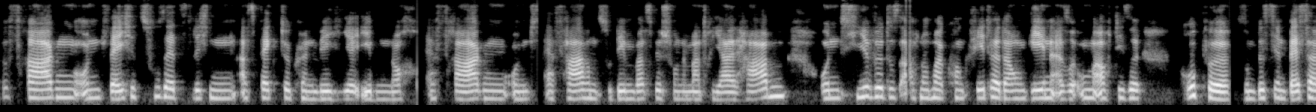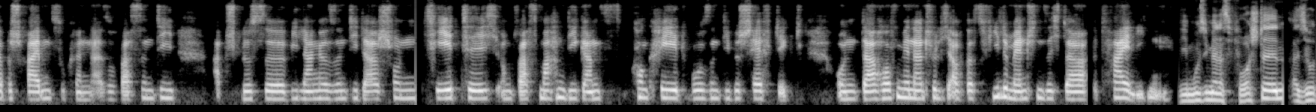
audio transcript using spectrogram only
befragen und welche zusätzlichen Aspekte können wir hier eben noch erfragen und erfahren zu dem, was wir schon im Material haben. Und hier wird es auch nochmal konkreter darum gehen, also um auch diese Gruppe so ein bisschen besser beschreiben zu können. Also was sind die Abschlüsse, wie lange sind die da schon tätig und was machen die ganz konkret, wo sind die beschäftigt. Und da hoffen wir natürlich auch, dass viele Menschen sich da beteiligen. Wie muss ich mir das vorstellen? Also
